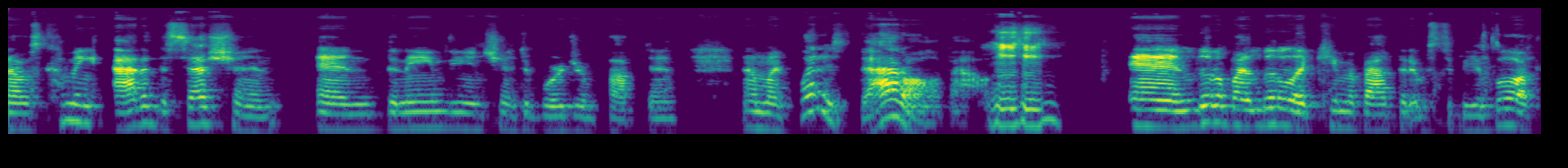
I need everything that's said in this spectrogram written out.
I was coming out of the session and the name the enchanted boardroom popped in and i'm like what is that all about? Mm-hmm. and little by little it came about that it was to be a book.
